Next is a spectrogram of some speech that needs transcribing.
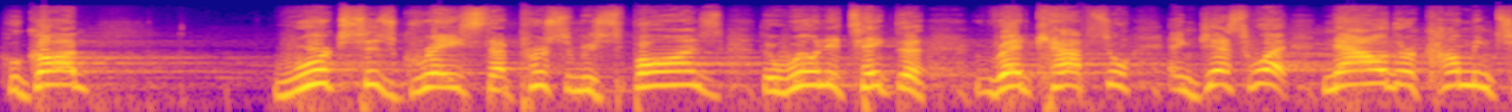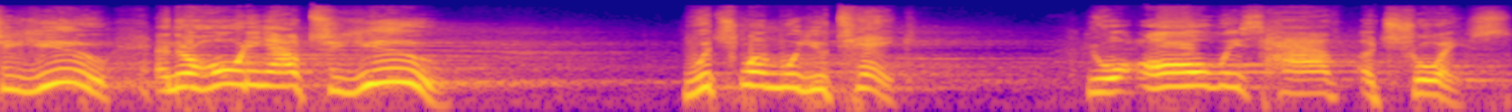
Who God works His grace, that person responds, they're willing to take the red capsule, and guess what? Now they're coming to you and they're holding out to you. Which one will you take? You will always have a choice.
